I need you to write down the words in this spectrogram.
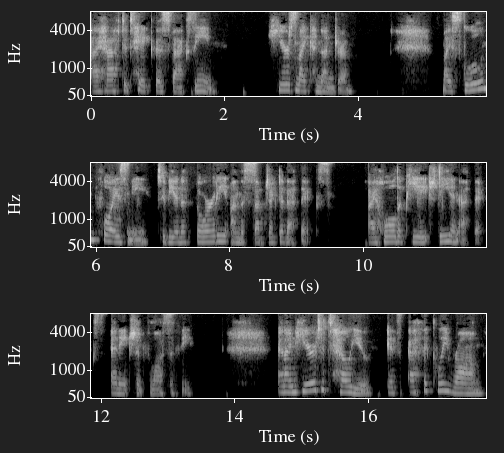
I have to take this vaccine. Here's my conundrum. My school employs me to be an authority on the subject of ethics. I hold a PhD in ethics and ancient philosophy. And I'm here to tell you it's ethically wrong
